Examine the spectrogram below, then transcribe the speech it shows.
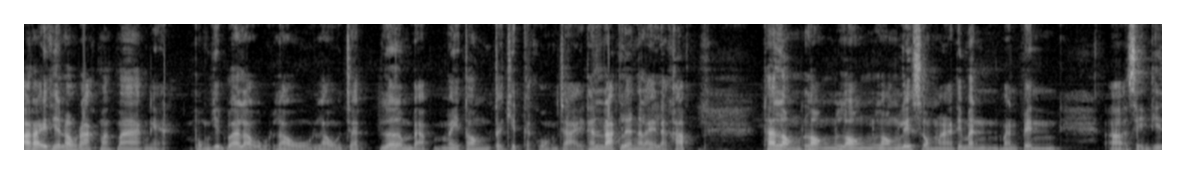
อะไรที่เรารักมากๆเนี่ยผมคิดว่าเราเราเราจะเริ่มแบบไม่ต้องตะกิดตะขวงใจ ท่านรักเรื่องอะไรล่ะครับ ถ้าลองลองลองลอง list ส่งมาที่มันมันเป็นสิ่งที่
